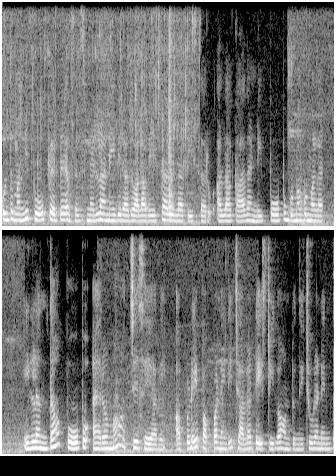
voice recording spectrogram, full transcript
కొంతమంది పోపు పెడితే అసలు స్మెల్ అనేది రాదు. అలా వేస్తారు ఇలా తీస్తారు. అలా కాదండి. పోపు గుమగుమల ఇల్లంతా పోపు అరోమా వచ్చేసేయాలి. అప్పుడే పప్పు అనేది చాలా టేస్టీగా ఉంటుంది. చూడండి ఎంత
